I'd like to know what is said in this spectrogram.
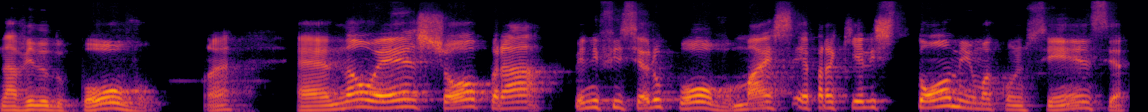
na vida do povo né, é, não é só para beneficiar o povo, mas é para que eles tomem uma consciência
